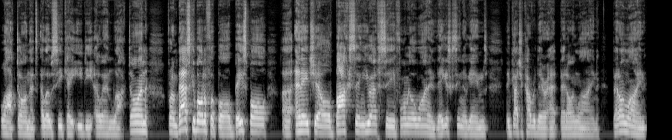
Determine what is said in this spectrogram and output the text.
locked on. That's L O C K E D O N locked on. From basketball to football, baseball, uh, NHL, boxing, UFC, Formula One, and Vegas casino games. They've got you covered there at Bet Online. Bet Online,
